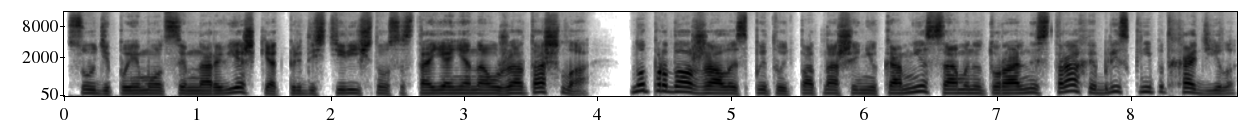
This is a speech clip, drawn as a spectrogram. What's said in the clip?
Судя по эмоциям норвежки, от предистеричного состояния она уже отошла — но продолжала испытывать по отношению ко мне самый натуральный страх и близко не подходила,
